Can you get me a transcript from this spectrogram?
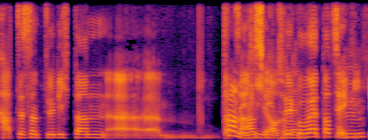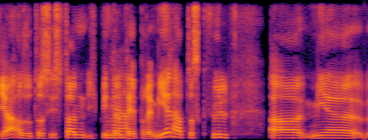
hat es natürlich dann äh, tatsächlich Auswirkungen. Auswirkungen. Tatsächlich, mhm. ja. Also das ist dann, ich bin ja. dann deprimiert, habe das Gefühl, äh, mir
